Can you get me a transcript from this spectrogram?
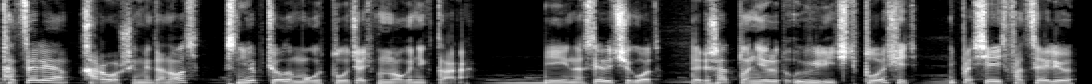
Фацелия – хороший медонос, с нее пчелы могут получать много нектара. И на следующий год Решат планирует увеличить площадь и посеять фацелию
